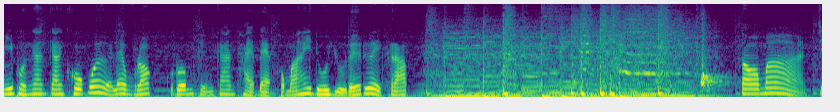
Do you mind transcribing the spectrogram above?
มีผลงานการโคเวอร์ และวล็อก รวมถึงการถ่ายแบบออกมาให้ดูอยู่เรื่อย ๆ ครับ ต่อมาเจ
